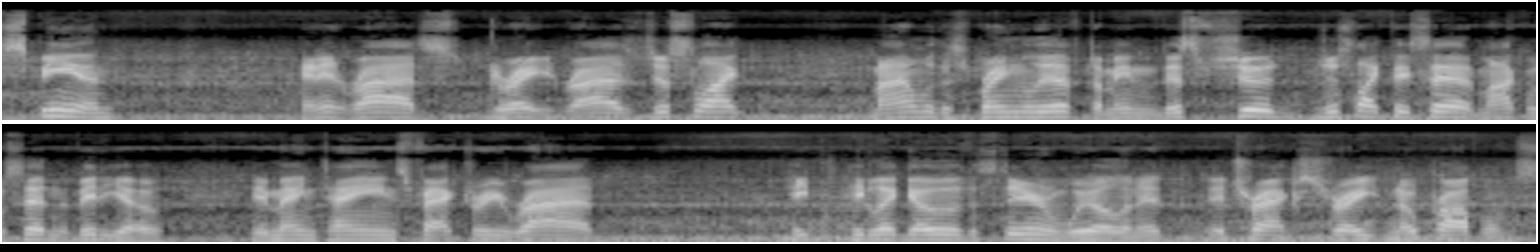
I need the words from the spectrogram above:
spin and it rides great. Rides just like mine with the spring lift. I mean, this should, just like they said, Michael said in the video, it maintains factory ride he, he let go of the steering wheel and it, it tracks straight, no problems.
